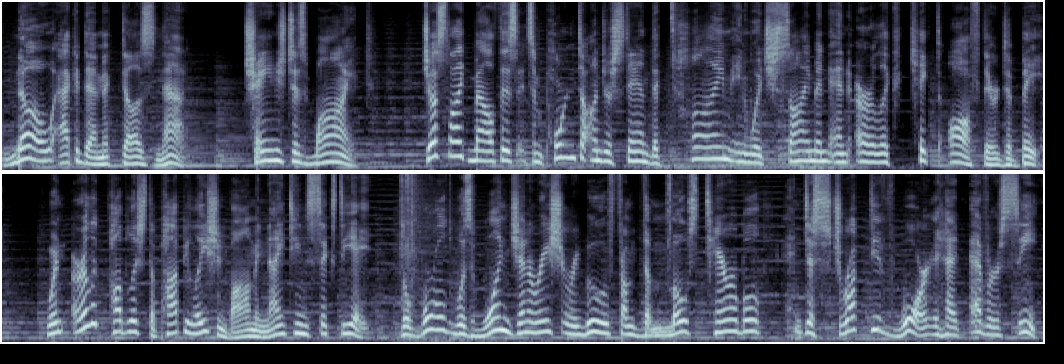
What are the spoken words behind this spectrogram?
no academic does now changed his mind. Just like Malthus, it's important to understand the time in which Simon and Ehrlich kicked off their debate. When Ehrlich published The Population Bomb in 1968, the world was one generation removed from the most terrible and destructive war it had ever seen.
